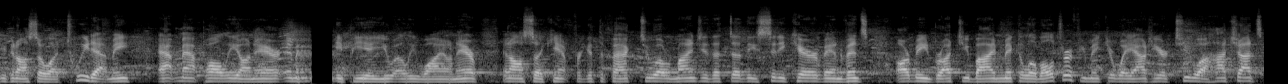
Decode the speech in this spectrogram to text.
You can also uh, tweet at me at Matt Pauley on air. A-P-A-U-L-E-Y on air. And also, I can't forget the fact to uh, remind you that uh, these City Caravan events are being brought to you by Michelob Ultra. If you make your way out here to Hot Shots,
